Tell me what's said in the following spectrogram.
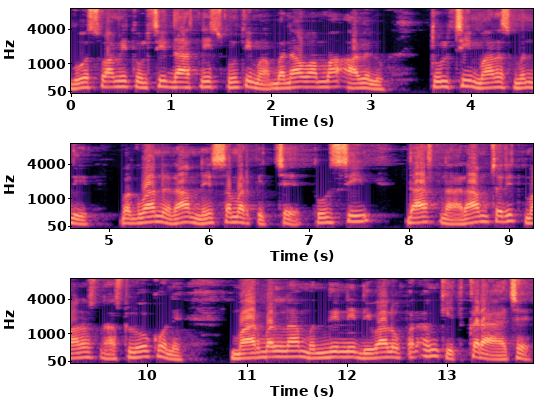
ગોસ્વામી તુલસીદાસની સ્મૃતિમાં બનાવવામાં આવેલું તુલસી માનસ મંદિર ભગવાન રામને સમર્પિત છે. તુલસીદાસના રામચરિત માનસના શ્લોકોને માર્બલના મંદિરની દિવાલો પર અંકિત કરાયા છે.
